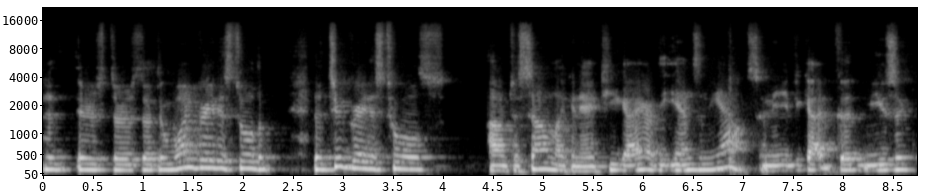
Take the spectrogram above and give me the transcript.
There's there's the, the one greatest tool, the, the two greatest tools um, to sound like an AT guy are the ins and the outs. I mean, if you got good music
